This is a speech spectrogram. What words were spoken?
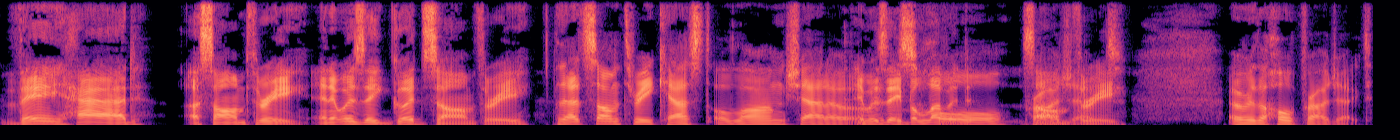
They had a Psalm 3, and it was a good Psalm 3. That Psalm 3 cast a long shadow It over was a beloved Psalm 3. over the whole project.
